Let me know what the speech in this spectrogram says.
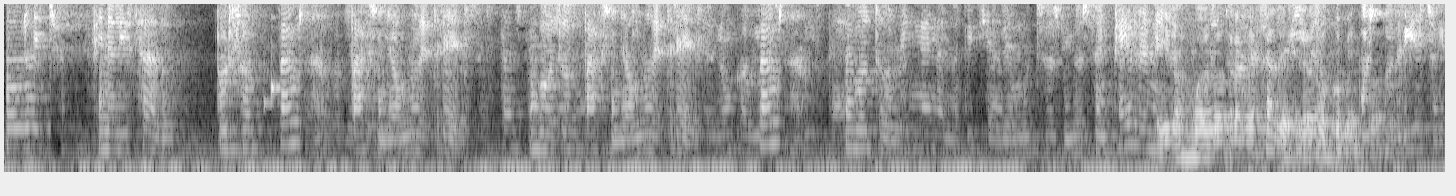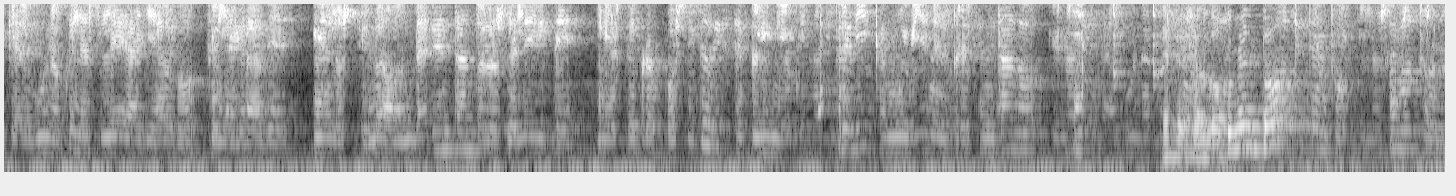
Uno hecho. Finalizado. Por favor, pausa. Página 1 de 3. Botón. Página 1 de 3. Pausa. Botón. Tengan la noticia de muchos y las vuelve otra vez a leer el Pues documento. podría ser que alguno que las lea haya algo que le agrade, y a los que no ahondaren tanto los deleite. Y a este propósito dice Plinio que no Predica muy bien el presentado. que no hay alguna Ese es el documento. Tempo. Botón.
